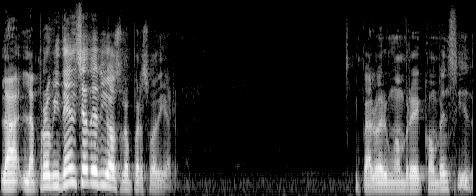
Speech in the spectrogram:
la, la providencia de Dios lo persuadieron. Y Pablo era un hombre convencido,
